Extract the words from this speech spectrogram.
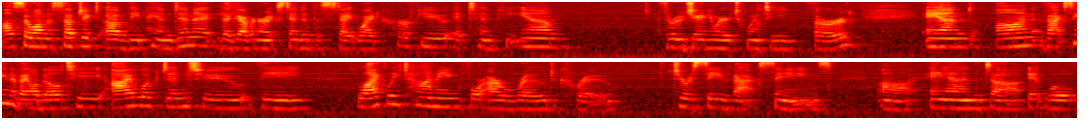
Also, on the subject of the pandemic, the governor extended the statewide curfew at 10 PM through January 23rd. And on vaccine availability, I looked into the likely timing for our road crew to receive vaccines. Uh, And uh, it will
